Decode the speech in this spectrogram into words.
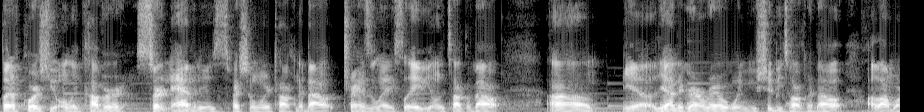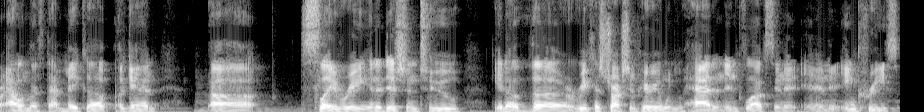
but of course, you only cover certain avenues, especially when we're talking about transatlantic slave. You only talk about um, you know, the Underground Railroad when you should be talking about a lot more elements that make up, again, uh, slavery in addition to you know the Reconstruction period when you had an influx and, and an increase,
